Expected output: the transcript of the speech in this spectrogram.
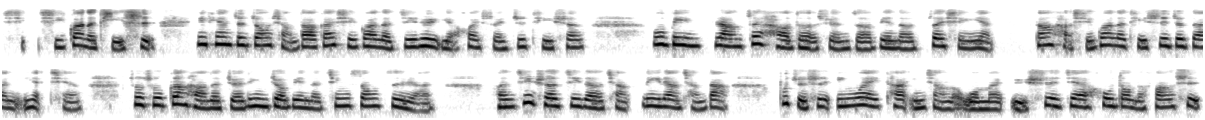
习习惯的提示，一天之中想到该习惯的几率也会随之提升。务必让最好的选择变得最显眼。当好习惯的提示就在你眼前，做出更好的决定就变得轻松自然。环境设计的强力量强大，不只是因为它影响了我们与世界互动的方式，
